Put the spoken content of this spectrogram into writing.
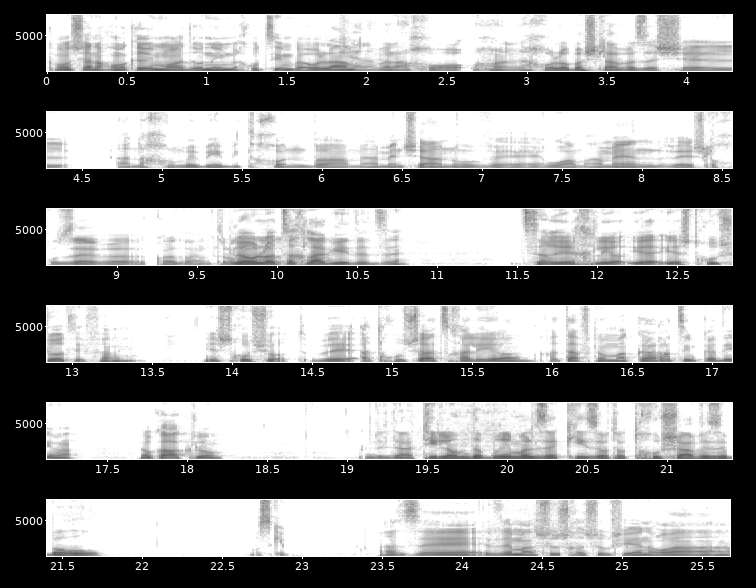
כמו שאנחנו מכירים מועדונים לחוצים בעולם. כן, אבל אנחנו, אנחנו לא בשלב הזה של אנחנו מביעים ביטחון במאמן שלנו, והוא המאמן, ויש לו חוזה וכל הדברים. לא, הוא לא צריך להגיד את זה. צריך להיות, יש תחושות לפעמים. יש תחושות, והתחושה צריכה להיות, חטפנו מכה, רצים קדימה. לא קרה כלום. לדעתי לא מדברים על זה כי זאת התחושה וזה ברור. מסכים. אז זה, זה משהו שחשוב שיהיה נורא...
